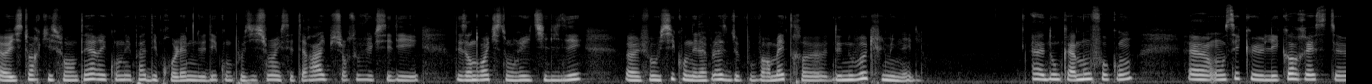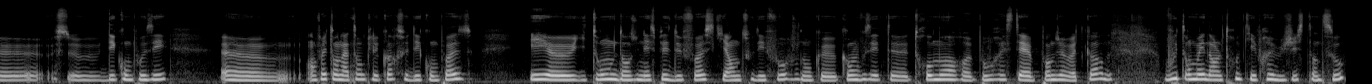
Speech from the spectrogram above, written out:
histoire qu'ils soient en terre et qu'on n'ait pas des problèmes de décomposition, etc. Et puis surtout, vu que c'est des, des, endroits qui sont réutilisés, il faut aussi qu'on ait la place de pouvoir mettre de nouveaux criminels. Donc à Montfaucon, euh, on sait que les corps restent euh, décomposés. Euh, en fait, on attend que le corps se décompose et il tombe dans une espèce de fosse qui est en dessous des fourches. Donc, quand vous êtes trop mort pour rester pendu à votre corde, vous tombez dans le trou qui est prévu juste en dessous.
